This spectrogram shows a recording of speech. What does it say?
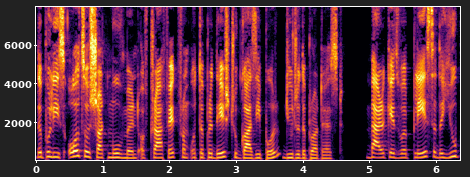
The police also shut movement of traffic from Uttar Pradesh to Ghazipur due to the protest. Barricades were placed at the UP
